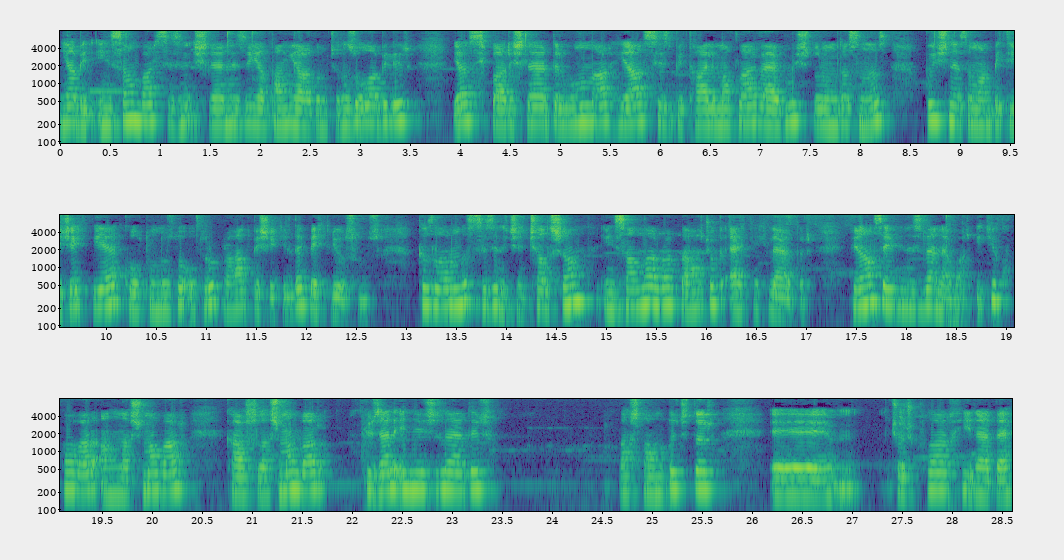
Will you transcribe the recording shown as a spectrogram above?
ya bir insan var sizin işlerinizi yapan yardımcınız olabilir ya siparişlerdir bunlar ya siz bir talimatlar vermiş durumdasınız. Bu iş ne zaman bitecek diye koltuğunuzda oturup rahat bir şekilde bekliyorsunuz. Kızlarımız sizin için çalışan insanlar var daha çok erkeklerdir. Finans evinizde ne var? İki kupa var, anlaşma var, karşılaşma var, güzel enerjilerdir, başlangıçtır. Ee, çocuklar yine de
